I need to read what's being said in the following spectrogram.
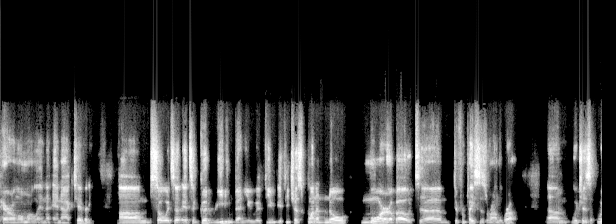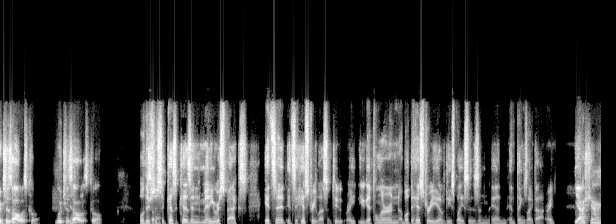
paranormal and, and activity. Um, so it's a it's a good reading venue if you if you just want to know more about um, different places around the world, um, which is which is always cool. Which is yeah. always cool. Well, there's so. just because because in many respects, it's a it's a history lesson too, right? You get to learn about the history of these places and and and things like that, right? Yeah, for sure.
